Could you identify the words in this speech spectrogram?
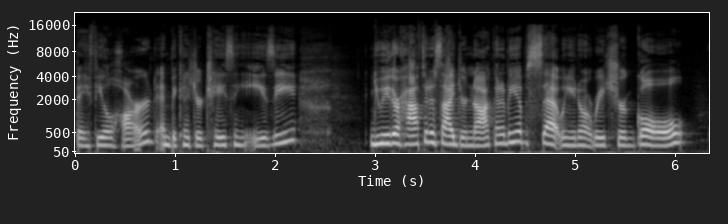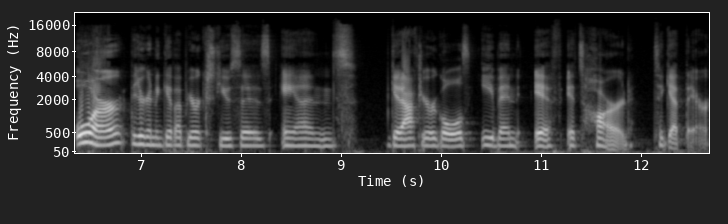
they feel hard and because you're chasing easy, you either have to decide you're not going to be upset when you don't reach your goal or that you're going to give up your excuses and get after your goals, even if it's hard to get there.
